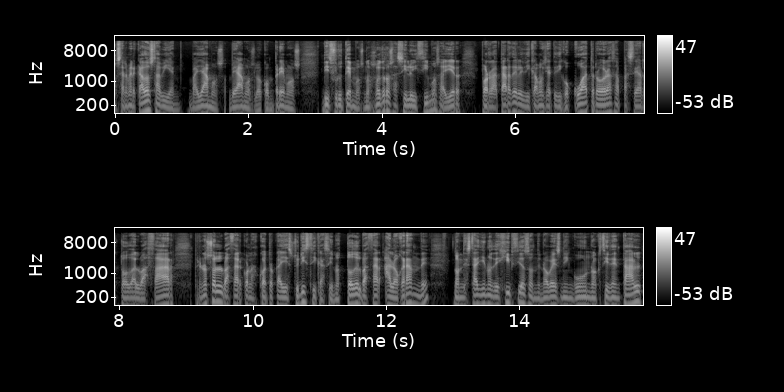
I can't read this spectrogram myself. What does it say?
O sea, el mercado está bien, vayamos, veámoslo, compremos, disfrutemos. Nosotros así lo hicimos ayer por la tarde le dedicamos, ya te digo, cuatro horas a pasear todo el bazar, pero no solo el bazar con las cuatro calles turísticas, sino todo el bazar a lo grande, donde está lleno de egipcios, donde no ves ningún occidental,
